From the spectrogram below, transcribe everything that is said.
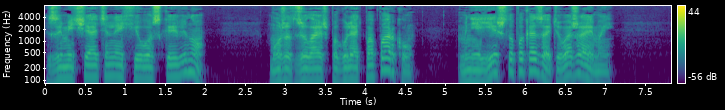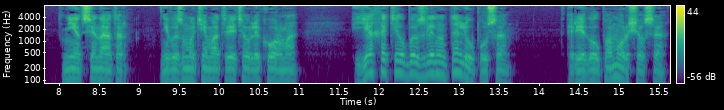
замечательное хиосское вино. Может, желаешь погулять по парку? Мне есть что показать, уважаемый». «Нет, сенатор», — невозмутимо ответил Лекорма. «Я хотел бы взглянуть на Люпуса». Регул поморщился.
